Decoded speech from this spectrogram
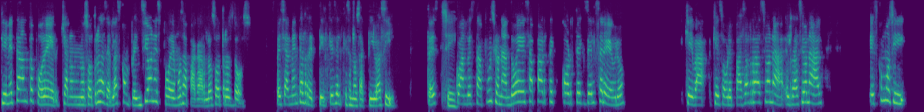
tiene tanto poder que a nosotros hacer las comprensiones podemos apagar los otros dos, especialmente el reptil que es el que se nos activa así. Entonces, cuando está funcionando esa parte córtex del cerebro que va, que sobrepasa el racional, el racional, es como si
